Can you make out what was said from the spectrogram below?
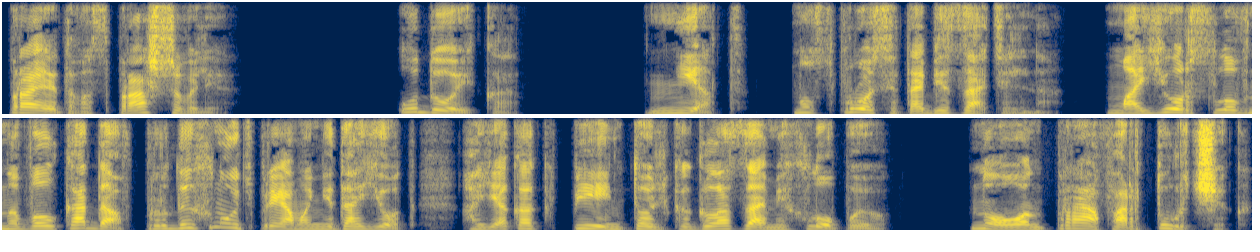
про этого спрашивали? Удойка. Нет, но спросят обязательно. Майор словно волкодав, продыхнуть прямо не дает, а я как пень только глазами хлопаю. Но он прав, Артурчик,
